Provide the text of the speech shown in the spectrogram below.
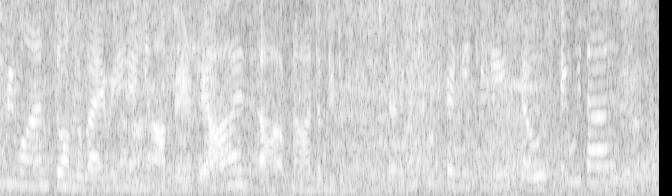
एवरीवन सो हम लोग आए हुए हैं यहाँ पे रियाद अपना डब्ल्यू डब्ल्यू e का इवेंट शूट करने के लिए. So stay with us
